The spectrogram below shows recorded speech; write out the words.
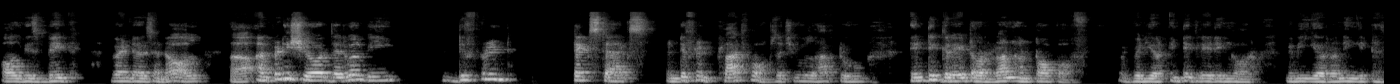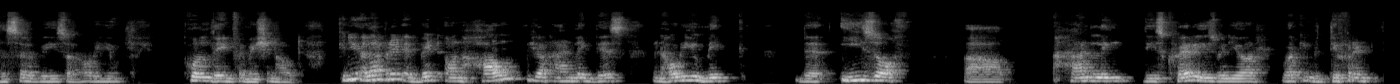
all these big vendors and all uh, I'm pretty sure there will be different tech stacks and different platforms that you will have to integrate or run on top of when you're integrating or maybe you're running it as a service or how do you pull the information out. Can you elaborate a bit on how you're handling this and how do you make the ease of uh, handling these queries when you're working with different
